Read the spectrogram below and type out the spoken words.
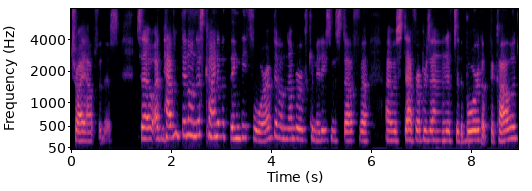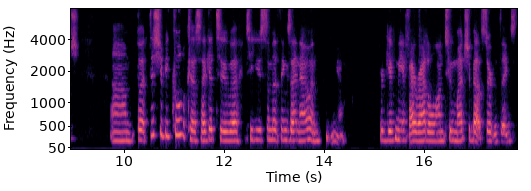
try out for this. So I haven't been on this kind of a thing before. I've been on a number of committees and stuff. Uh, I was staff representative to the board at the college. Um, but this should be cool because I get to uh, to use some of the things I know and you know forgive me if I rattle on too much about certain things.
